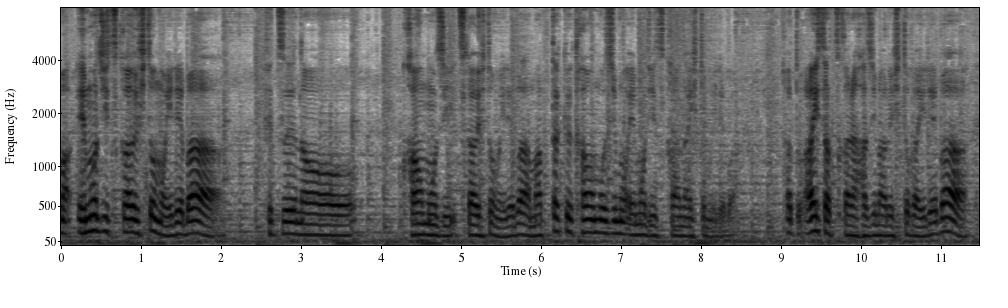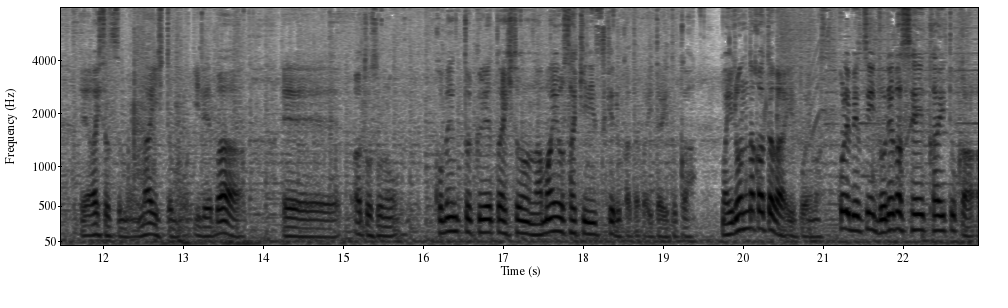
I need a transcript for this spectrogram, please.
まあ、絵文字使う人もいれば普通の顔文字使う人もいれば全く顔文字も絵文字使わない人もいればあと挨拶から始まる人がいれば、えー、挨拶もない人もいれば、えー、あとそのコメントくれた人の名前を先につける方がいたりとか、まあ、いろんな方がいると思います。これ別にどれが正解とか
